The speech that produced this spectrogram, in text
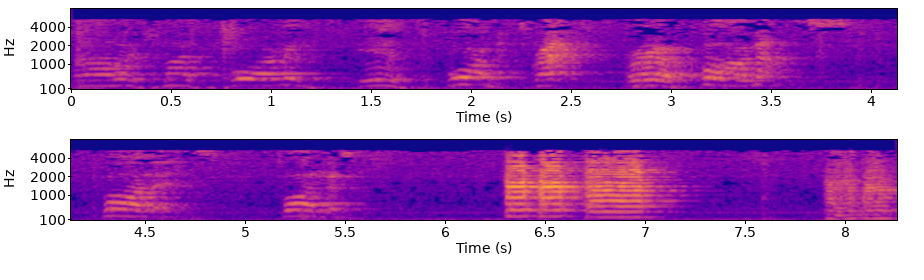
How much I performing? Is performance, right? Performance. Performance. Performance. Performance.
